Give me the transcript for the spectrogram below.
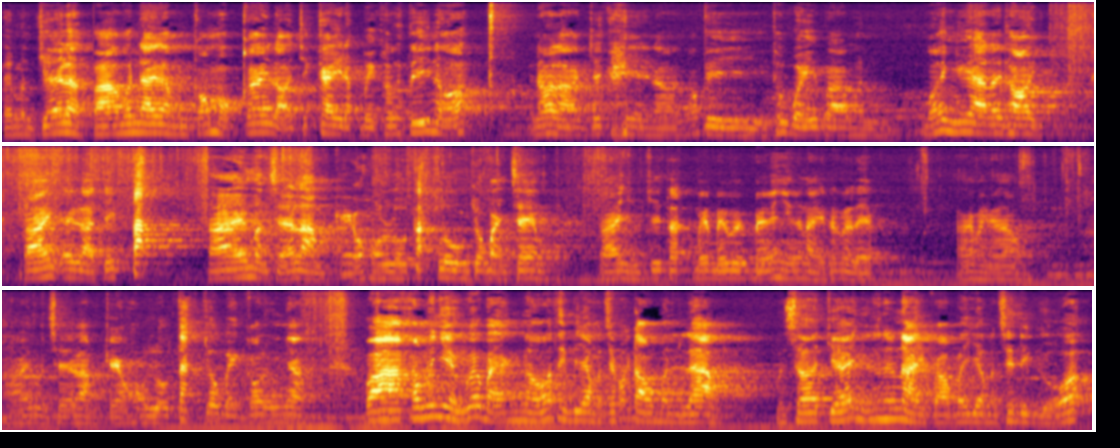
để mình chế lên. Và bên đây là mình có một cái loại trái cây đặc biệt hơn tí nữa. Nó là trái cây này là nó kỳ thú vị và mình mới nghĩ ra đây thôi. Đây đây là trái tắc. Đây mình sẽ làm kẹo hồ lô tắc luôn cho bạn xem. Đây những trái tắc bé bé bé bé như thế này rất là đẹp. Đó, các bạn thấy không Đấy, mình sẽ làm kẹo hồ lô tắc cho bạn coi luôn nha. Và không nói nhiều với các bạn nữa thì bây giờ mình sẽ bắt đầu mình làm. Mình sơ chế những thứ này và bây giờ mình sẽ đi rửa.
